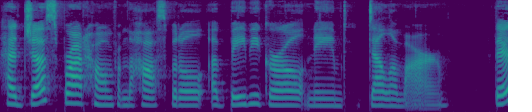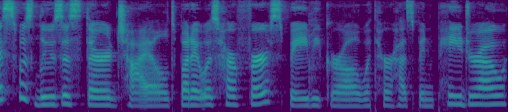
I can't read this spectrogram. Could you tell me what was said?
had just brought home from the hospital a baby girl named Delimar. This was Luz's third child, but it was her first baby girl with her husband Pedro,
